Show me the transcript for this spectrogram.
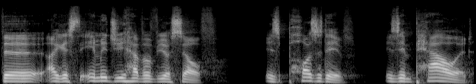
the, I guess, the image you have of yourself is positive, is empowered?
